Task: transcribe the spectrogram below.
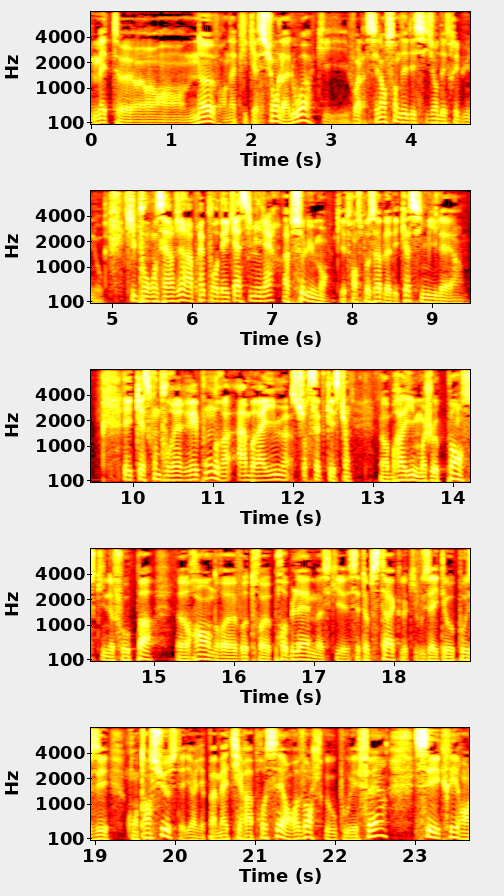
mettent en œuvre, en application la loi. Qui voilà, c'est l'ensemble des décisions des tribunaux qui pourront servir après pour des cas similaires? Absolument, qui est transposable à des cas similaires. Et qu'est-ce qu'on pourrait répondre à Brahim sur cette question? Alors Brahim, moi je pense qu'il ne faut pas euh, rendre euh, votre problème, ce qui est cet obstacle qui vous a été opposé, contentieux, c'est-à-dire il n'y a pas matière à procès. En revanche, ce que vous pouvez faire, c'est écrire en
